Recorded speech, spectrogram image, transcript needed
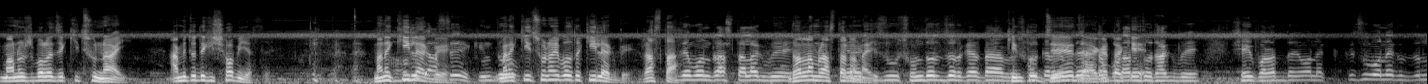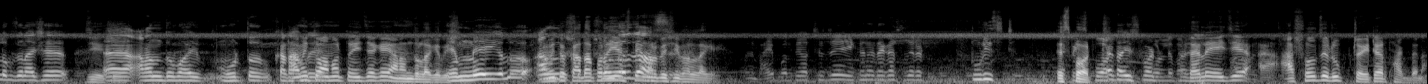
মানুষ বলে যে কিছু নাই। আমি তো দেখি সবই আছে। মানে কি লাগবে? মানে কিছু নাই বলতে কি লাগবে? রাস্তা? যেমন রাস্তা লাগবে। ধরলাম রাস্তাটা হ্যাঁ, নাই। কিছু সৌন্দর্যের একটা কিন্তু যে জায়গাটাকে- থাকবে। সেই বরাদ্দে অনেক কিছু অনেক লোকজন। আহ, আনন্দময় মুহূর্ত কাটাবে। আমি তো আমার তো এই জায়গায় আনন্দ লাগে বেশি। এমনিই হলো আমি তো কাদা পড়াই আসতে আমার বেশি ভালো লাগে। ভাই বলতে যাচ্ছে যে এখানে দেখা যাচ্ছে যে টুরিস্ট স্পট একটা spot তাহলে এই যে আসল যে রূপটা এটা আর থাকবে না।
